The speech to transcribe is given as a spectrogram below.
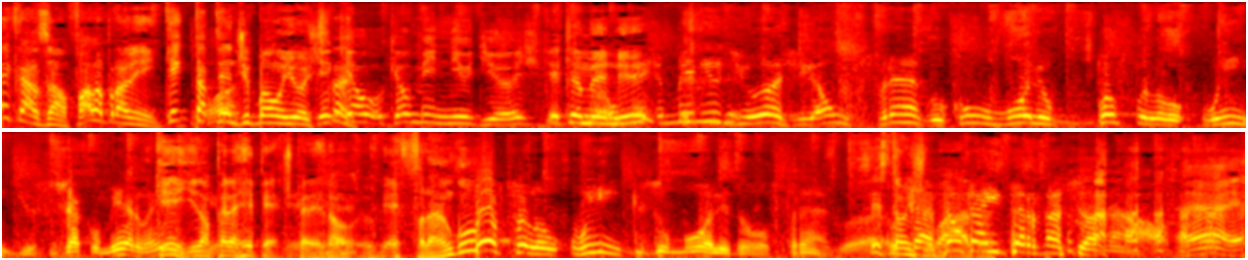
Ei, Casão, fala pra mim. O que, que tá tendo de bom aí O hoje? que, que é o, que é o menu de hoje? O que, que é O menu? me- o menu de hoje é um frango com o molho Buffalo Wings. Já comeram, hein? Que? Não, pera, repete, pera. Não, é frango? Buffalo Wings, o molho do frango. Vocês estão enjoados. tá internacional. É, é,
